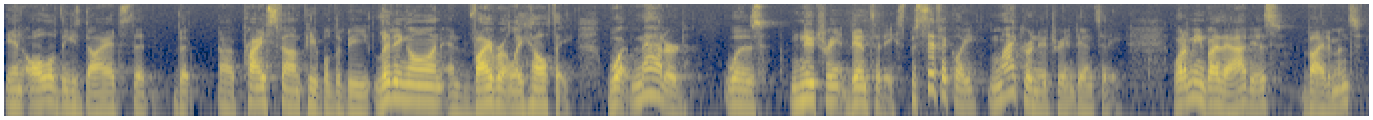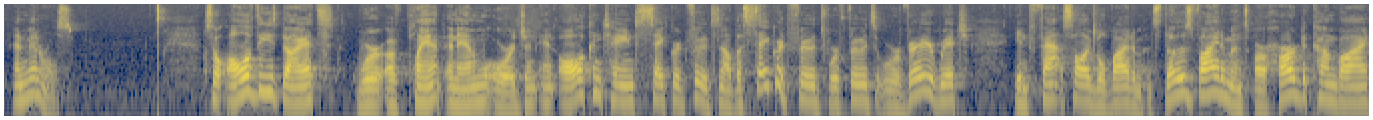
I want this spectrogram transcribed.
in all of these diets that, that uh, Price found people to be living on and vibrantly healthy. What mattered was nutrient density, specifically micronutrient density. What I mean by that is vitamins and minerals. So all of these diets were of plant and animal origin and all contained sacred foods. Now the sacred foods were foods that were very rich in fat-soluble vitamins. Those vitamins are hard to come by.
